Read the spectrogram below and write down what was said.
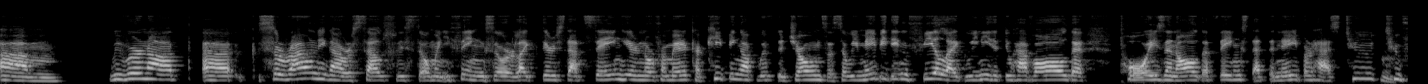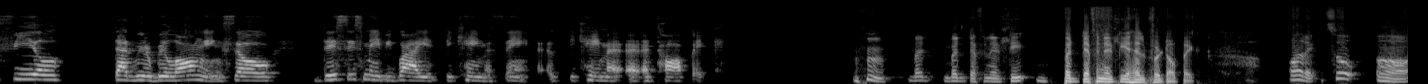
um we were not uh, surrounding ourselves with so many things or like there's that saying here in north america keeping up with the joneses. So we maybe didn't feel like we needed to have all the toys and all the things that the neighbor has to hmm. to feel that we're belonging. So this is maybe why it became a thing became a, a topic. Hmm. But but definitely but definitely a helpful topic. All right. So uh,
